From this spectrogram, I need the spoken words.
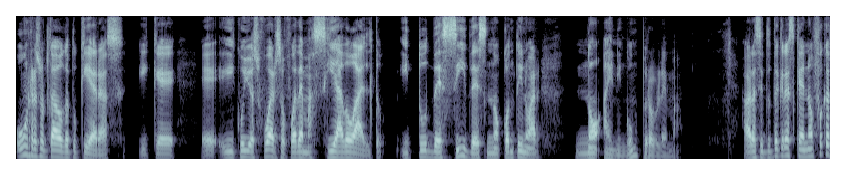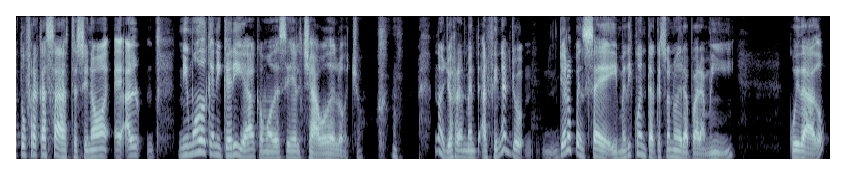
un resultado que tú quieras y que eh, y cuyo esfuerzo fue demasiado alto y tú decides no continuar, no hay ningún problema. Ahora, si tú te crees que no fue que tú fracasaste, sino eh, al- ni modo que ni quería, como decía el chavo del 8. no, yo realmente, al final yo, yo lo pensé y me di cuenta que eso no era para mí. Cuidado,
